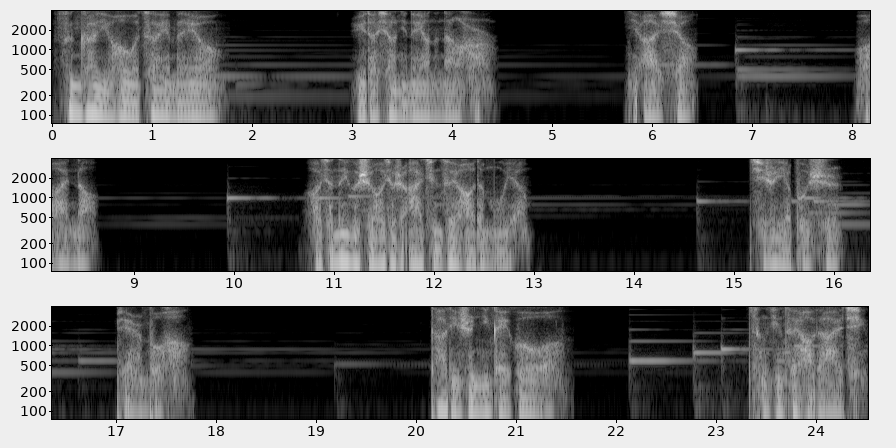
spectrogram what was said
分开以后，我再也没有遇到像你那样的男孩，你爱笑，我爱闹，好像那个时候就是爱情最好的模样。其实也不是，别人不好，大抵是你给过我曾经最好的爱情。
